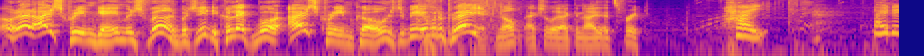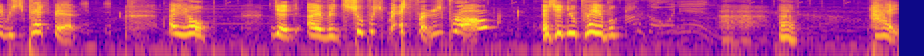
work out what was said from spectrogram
Oh, that ice cream game is fun, but you need to collect more ice cream cones to be able to play it. No, actually, I can. I, it's free. Hi, my name is Pac-Man. I hope that I'm in Super Smash Bros. Brawl as a new playable. Uh, hi,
